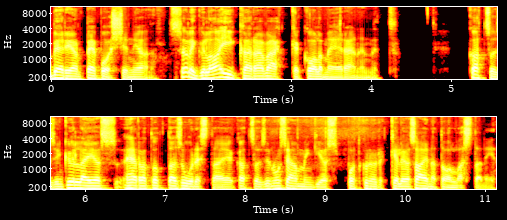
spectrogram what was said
Berian Peposhin ja se oli kyllä aika räväkkä kolmeeräinen. Että katsoisin kyllä, jos herrat ottaa uudestaan ja katsoisin useamminkin, jos potkunyrkkely olisi aina tollasta, niin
